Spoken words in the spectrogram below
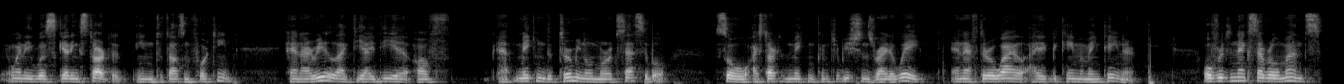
when it was getting started in 2014, and I really liked the idea of making the terminal more accessible. So I started making contributions right away, and after a while I became a maintainer. Over the next several months,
